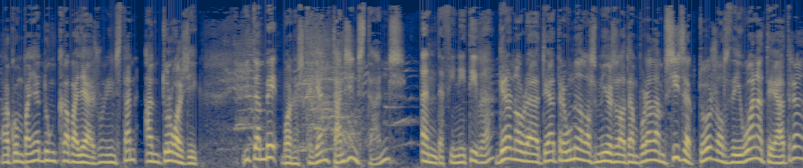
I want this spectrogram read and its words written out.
acompanyat d'un cavallà. És un instant antològic. I també, bueno, és que hi ha tants instants. En definitiva, Gran obra de teatre, una de les millors de la temporada, amb sis actors, els d'Iguana Teatre,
